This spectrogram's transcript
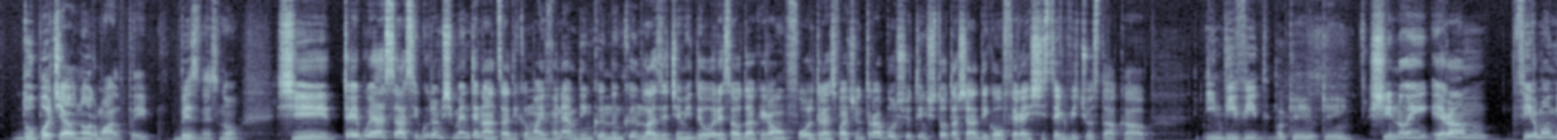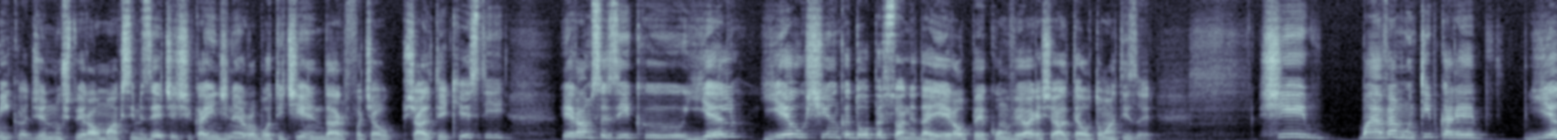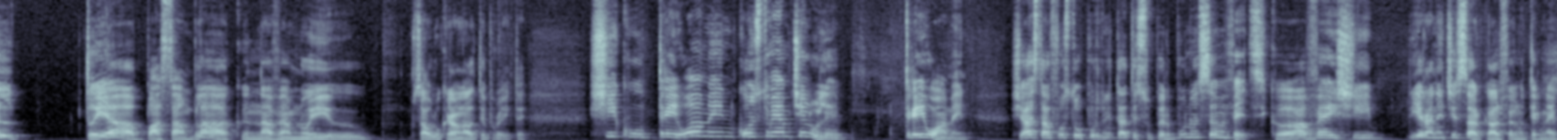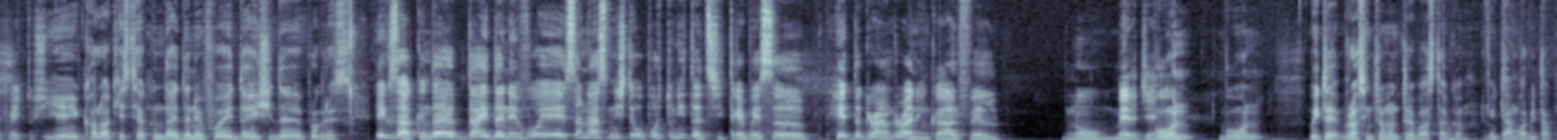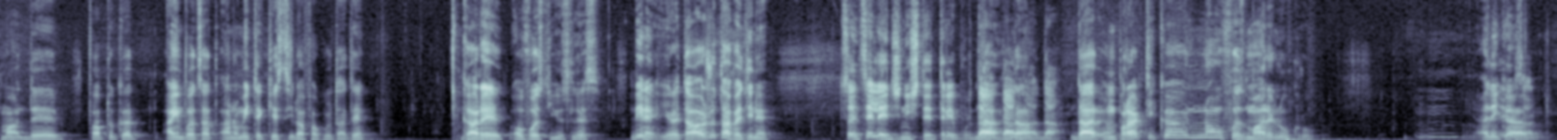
după ce, normal, pe business, nu? Și trebuia să asigurăm și mentenanța, adică mai veneam din când în când la 10.000 de ore sau dacă era un fault, trebuia să faci un troubleshooting și tot așa, adică oferai și serviciul ăsta ca individ. Ok, ok. Și noi eram firmă mică, gen, nu știu, erau maxim 10 și ca inginer roboticien, dar făceau și alte chestii, eram să zic el, eu și încă două persoane, dar ei erau pe conveioare și alte automatizări. Și mai aveam un tip care el tăia, asambla când n-aveam noi uh, sau lucram la alte proiecte. Și cu trei oameni construiam celule. Trei oameni. Și asta a fost o oportunitate super bună să înveți, că aveai și era necesar, că altfel nu terminai proiectul. Și... E ca la chestia când ai de nevoie, dai și de progres. Exact, când ai, dai de nevoie să nasc niște oportunități și trebuie să hit the ground running, că altfel nu merge. Bun, bun. Uite, vreau să intrăm în treaba asta, că, uite, am vorbit acum de faptul că ai învățat anumite chestii la facultate care au fost useless. Bine, ele te-au ajutat pe tine, Să înțelegi niște treburi, da, da, da, da. da. Dar în practică nu au fost mare lucru. Adică Exact.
